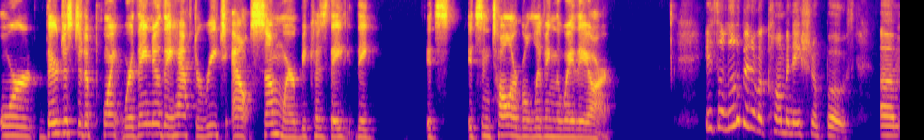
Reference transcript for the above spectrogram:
or they're just at a point where they know they have to reach out somewhere because they they it's it's intolerable living the way they are it's a little bit of a combination of both um,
